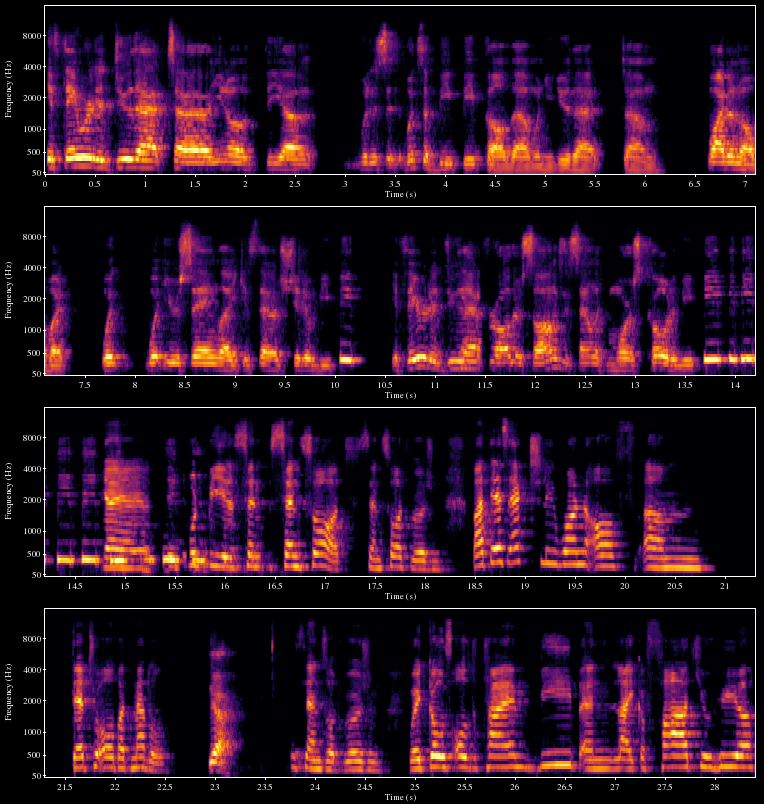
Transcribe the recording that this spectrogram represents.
if they were to do that, uh, you know, the uh, what is it? What's a beep beep called uh, when you do that? Um, well, I don't know, but what what you're saying, like instead of shit, it would be beep. If they were to do that for all their songs, it sounded like Morse code. It'd be beep beep beep beep beep. Yeah, yeah, yeah. it would be a sen- censored censored version. But there's actually one of um, Death to All But Metal. Yeah. The censored version where it goes all the time beep and like a fart you hear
